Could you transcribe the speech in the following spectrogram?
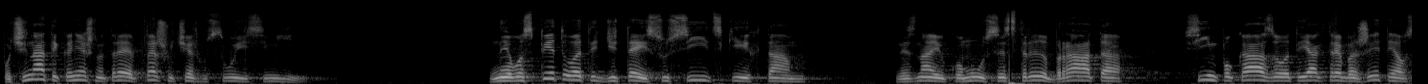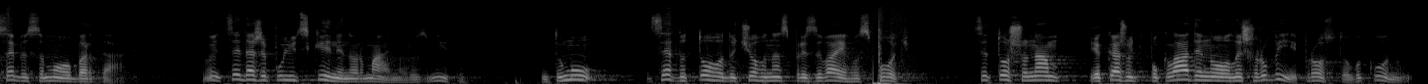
Починати, звісно, треба в першу чергу з своєї сім'ї. Не воспитувати дітей сусідських, там, не знаю кому, сестри, брата, всім показувати, як треба жити, а в себе самого бардак. Ну, і це навіть по-людськи ненормально, розумієте? І тому це до того, до чого нас призиває Господь. Це то, що нам, як кажуть, покладено, лише роби, просто виконуй.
